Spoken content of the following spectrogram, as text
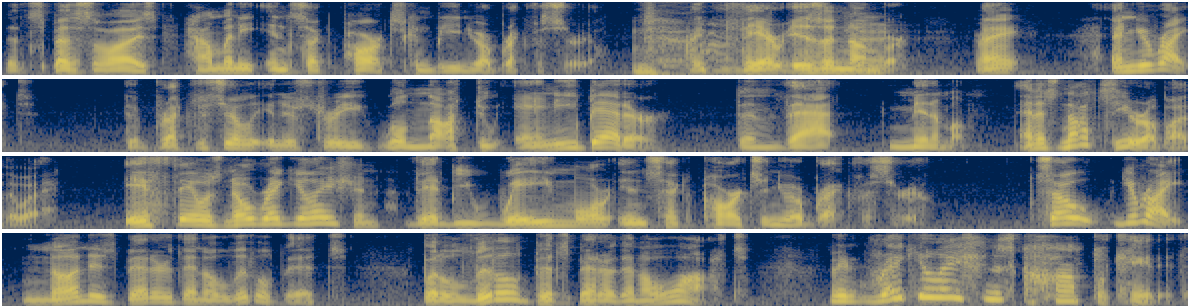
that specifies how many insect parts can be in your breakfast cereal. Right? there is a number, right? And you're right. The breakfast cereal industry will not do any better than that minimum. And it's not zero, by the way. If there was no regulation, there'd be way more insect parts in your breakfast cereal. So you're right. None is better than a little bit, but a little bit's better than a lot. I mean, regulation is complicated.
